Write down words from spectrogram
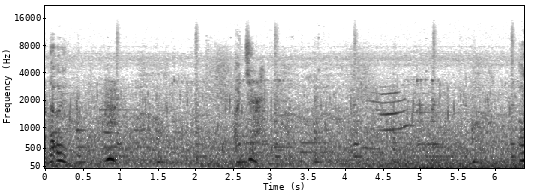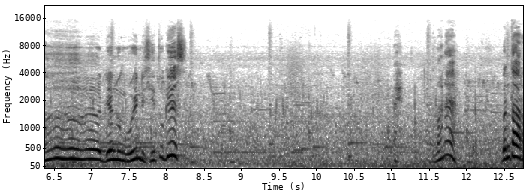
ada, eh. Anjing. Ah, dia nungguin di situ guys. Eh, mana? Bentar.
